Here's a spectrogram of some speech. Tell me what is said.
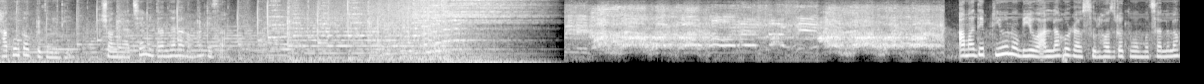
ঠাকুরগাঁও প্রতিনিধি। সঙ্গে আছে আমি রহমান টিসা আমাদের প্রিয় নবী ও আল্লাহর রাসুল হজরত মোহাম্মদ সাল্লাহ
